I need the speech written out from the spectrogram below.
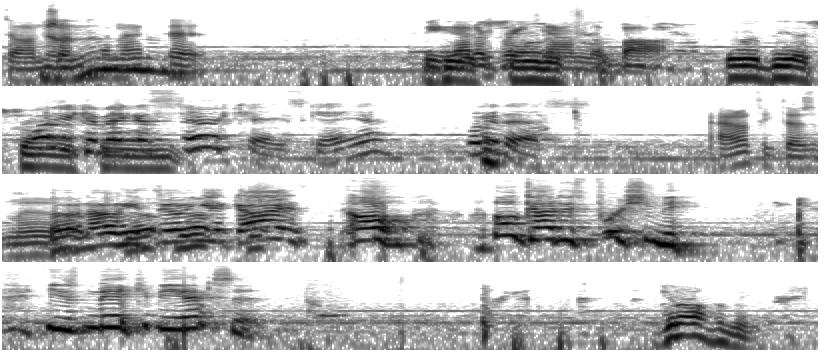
Don't No, jump no, in that no. pit. We Yeah, gotta bring down the box. It would be a shame. Well, you can make a um, staircase, can't you? Look at this. I don't think those move. Oh no, he's No, doing no, it, guys! Oh! Oh god, he's pushing me! He's making me exit. Get off of me.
